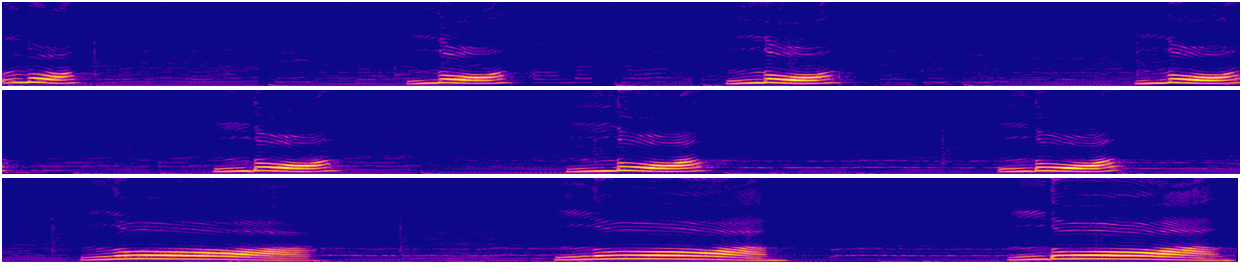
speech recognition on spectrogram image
Ло. Ло. Ло. Ло. Ло. Ло. Ло. Ло. Ло. Ло.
